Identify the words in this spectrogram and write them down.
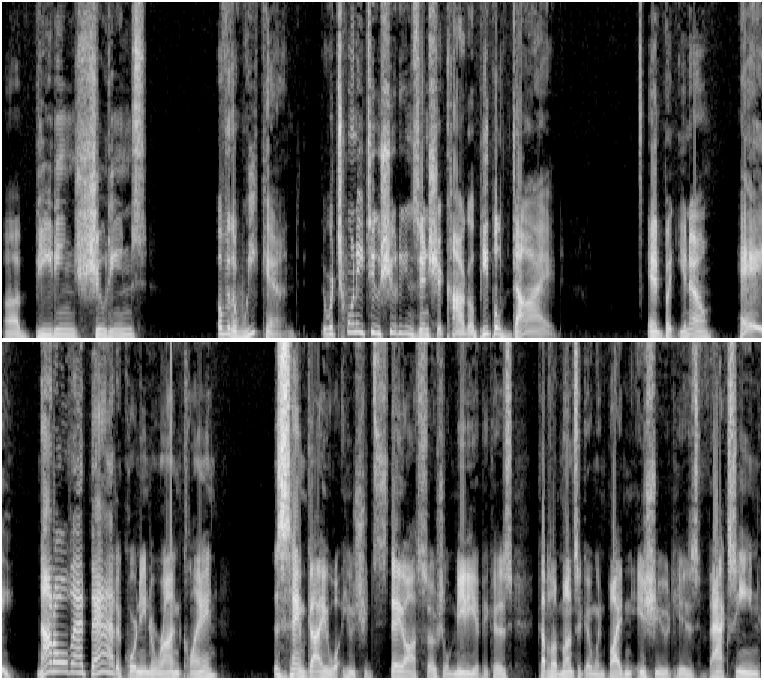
uh, beatings, shootings. Over the weekend, there were 22 shootings in Chicago. People died. And, but you know, hey, not all that bad, according to Ron Klain. This is the same guy who, who should stay off social media because a couple of months ago, when Biden issued his vaccine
